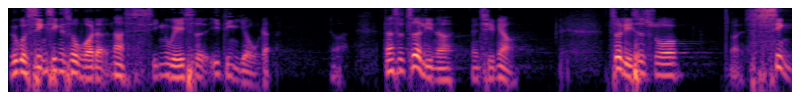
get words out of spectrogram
如果信心是活的，那行为是一定有的啊。但是这里呢很奇妙，这里是说啊信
